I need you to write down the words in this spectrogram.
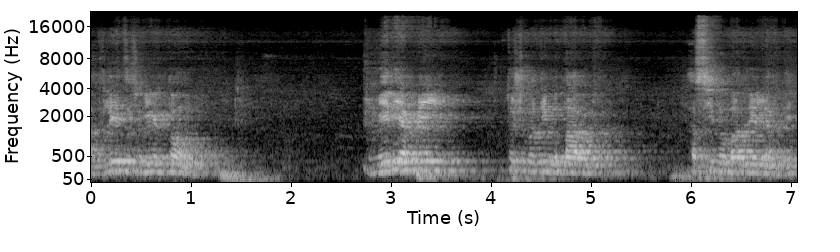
ਅਸਲੀ ਤਸਵੀਰ ਤੋਂ ਮੇਰੀ ਆਪਣੀ ਤੁਸ਼ਮਤੀ ਮੁਤਾਬਕ 80 ਤੋਂ ਵੱਧ ਨਹੀਂ ਲੱਗਦੀ।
